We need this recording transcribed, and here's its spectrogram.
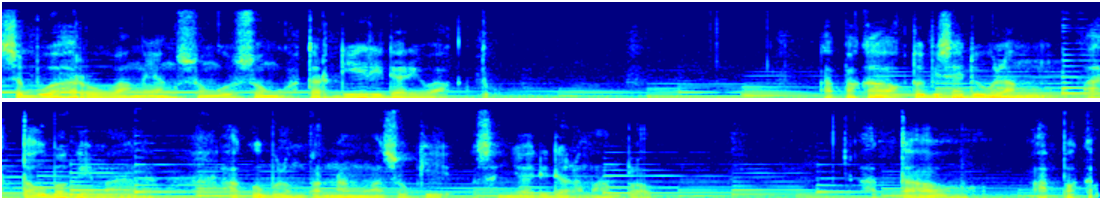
Sebuah ruang yang sungguh-sungguh terdiri dari waktu. Apakah waktu bisa diulang atau bagaimana? Aku belum pernah memasuki senja di dalam amplop. Atau apakah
